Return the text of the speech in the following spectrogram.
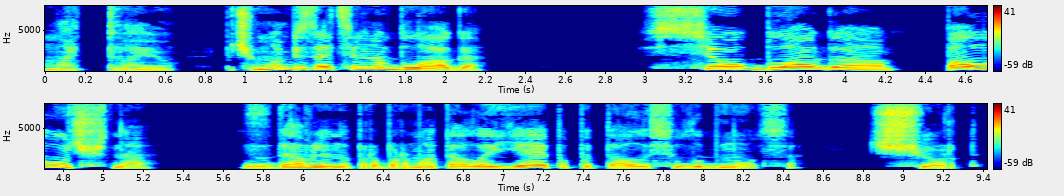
Мать твою, почему обязательно благо? «Все благо получно!» — сдавленно пробормотала я и попыталась улыбнуться. «Черт,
